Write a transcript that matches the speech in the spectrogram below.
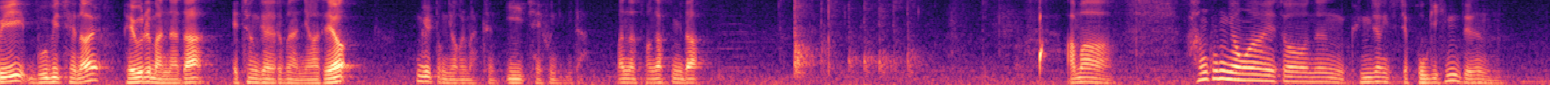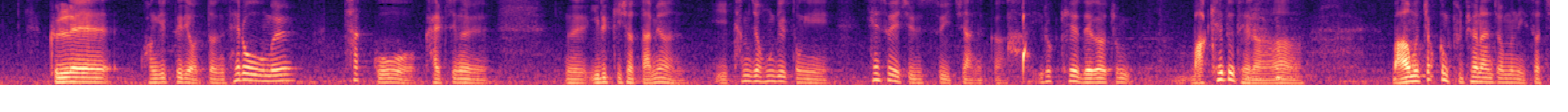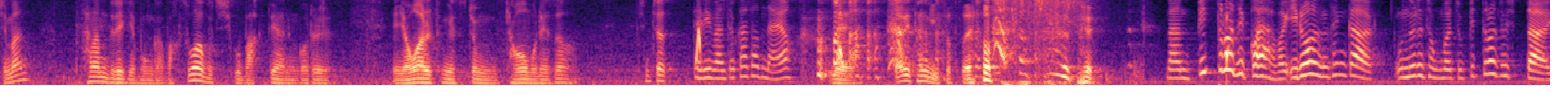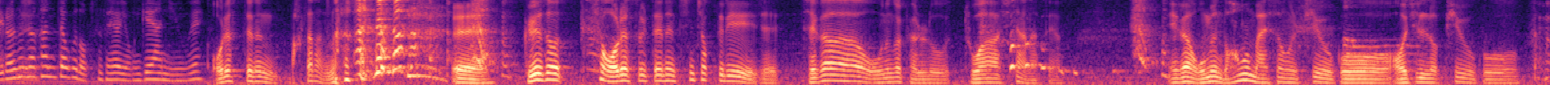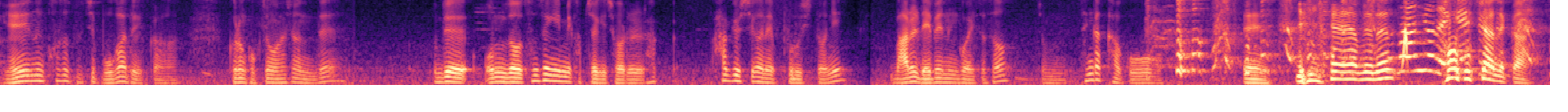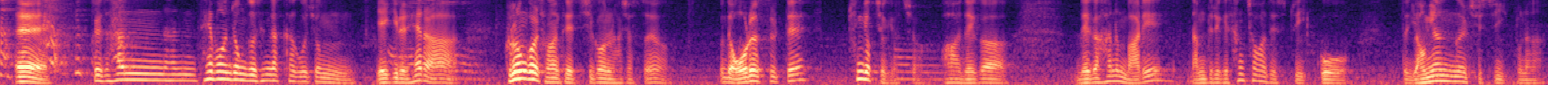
무비 채널 배우를 만나다 애청자 여러분 안녕하세요. 홍길동 역을 맡은 이재훈입니다. 만나서 반갑습니다. 아마 한국 영화에서는 굉장히 진짜 보기 힘든 근래 관객들이 어떤 새로움을 찾고 갈증을 을 일으키셨다면 이 탐정 홍길동이 해소해 줄 수 있지 않을까. 아, 이렇게 내가 좀 막 해도 되나. 마음은 조금 불편한 점은 있었지만 사람들에게 뭔가 막 쏘아붙이고 막대하는 거를 영화를 통해서 좀 경험을 해서 진짜 대리 만족하셨나요? 네, 짜릿한 게 있었어요. 네. 난 삐뚤어질 거야 막 이런 생각 오늘은 정말 좀 삐뚤어지고 싶다 이런 생각한 적은 없으세요 연기한 이후에? 어렸을 때는 막 살았나? 네. 그래서 특히 어렸을 때는 친척들이 이제 제가 오는 걸 별로 좋아하시지 않았대요. 얘가 오면 너무 말썽을 피우고 어질러 피우고 얘는 커서 도대체 뭐가 될까 그런 걱정을 하셨는데 근데 어느덧 선생님이 갑자기 저를 학, 학교 시간에 부르시더니 말을 내뱉는 거에 있어서 좀 생각하고 예, 얘기하면은 사학년에게? 더 좋지 않을까. 예. 그래서 한 한 세 번 정도 생각하고 좀 얘기를 해라. 그런 걸 저한테 직언을 하셨어요. 근데 어렸을 때 충격적이었죠. 아, 내가 내가 하는 말이 남들에게 상처가 될 수도 있고 또 영향을 줄 수 있구나.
